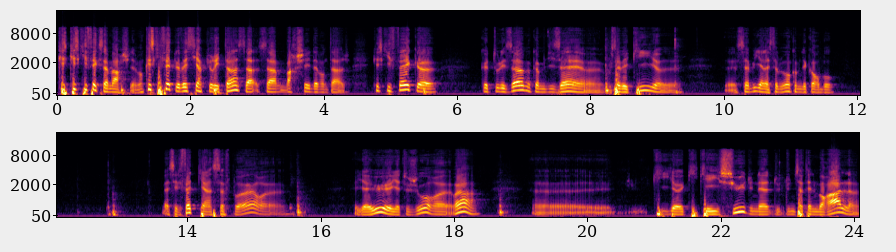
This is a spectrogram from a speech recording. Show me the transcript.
Qu'est-ce qui fait que ça marche finalement? Qu'est-ce qui fait que le vestiaire puritain, ça, ça a marché davantage? Qu'est-ce qui fait que, que tous les hommes, comme disait, euh, vous savez qui, euh, euh, s'habillent inlassablement comme des corbeaux? Ben, C'est le fait qu'il y a un soft power, euh, il y a eu il y a toujours, euh, voilà, qui, qui, qui est issu d'une certaine morale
